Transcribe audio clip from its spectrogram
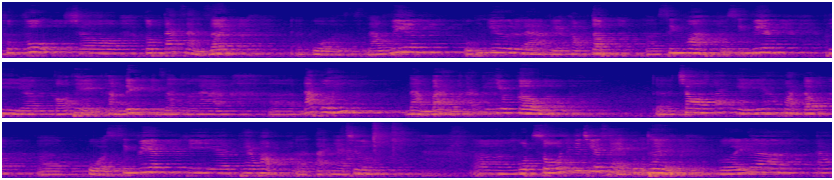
phục vụ cho công tác giảng dạy của giáo viên cũng như là việc học tập ờ, sinh hoạt của sinh viên thì ờ, có thể khẳng định rằng là ờ, đáp ứng, đảm bảo các cái yêu cầu cho các cái hoạt động của sinh viên khi theo học tại nhà trường. Một số những cái chia sẻ cụ thể với các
